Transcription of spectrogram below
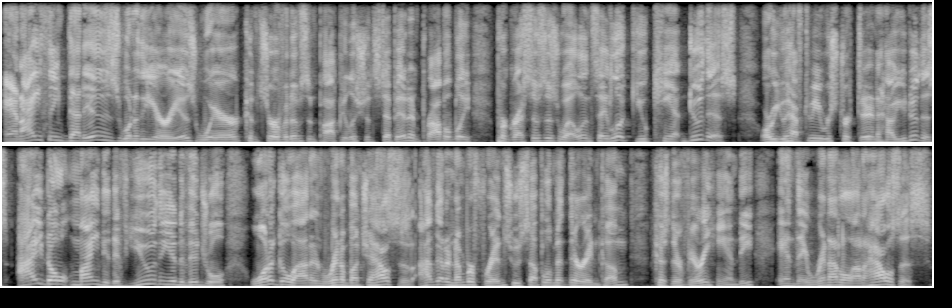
And I think that is one of the areas where conservatives and populists should step in and probably progressives as well and say, look, you can't do this or you have to be restricted in how you do this. I don't mind it if you, the individual, want to go out and rent a bunch of houses. I've got a number of friends who supplement their income because they're very handy and they rent out a lot of houses.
